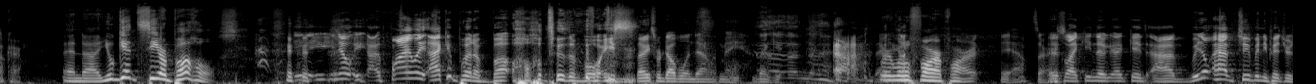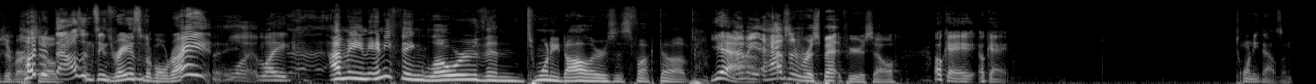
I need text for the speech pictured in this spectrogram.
Okay. and uh, you'll get to see our buttholes. you, you know, finally, I can put a butthole to the voice. Thanks for doubling down with me. Thank you. We're a little far apart. Yeah, sorry. It's like you know, uh, kids, uh, we don't have too many pictures of Hundred ourselves. thousand seems reasonable, right? Like, I mean, anything lower than twenty dollars is fucked up. yeah. I mean, have some respect for yourself. okay, okay. Twenty thousand.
